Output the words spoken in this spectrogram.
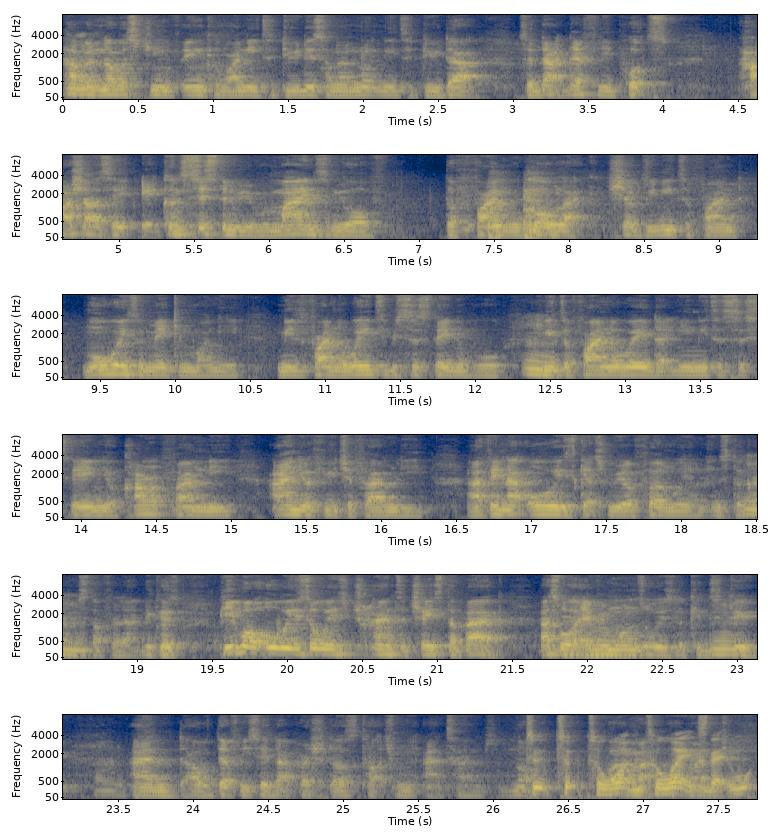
have another stream of income, I need to do this and I don't need to do that. So that definitely puts how shall I say it consistently reminds me of the final goal. Like Shugs, you need to find more ways of making money. You need to find a way to be sustainable. You need to find a way that you need to sustain your current family and your future family. And I think that always gets reaffirmed when you're on Instagram and stuff like that because people are always, always trying to chase the bag. That's what everyone's always looking to do. And I would definitely say that pressure does touch me at times. Not To, to, to but I what ma- to but what extent manage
